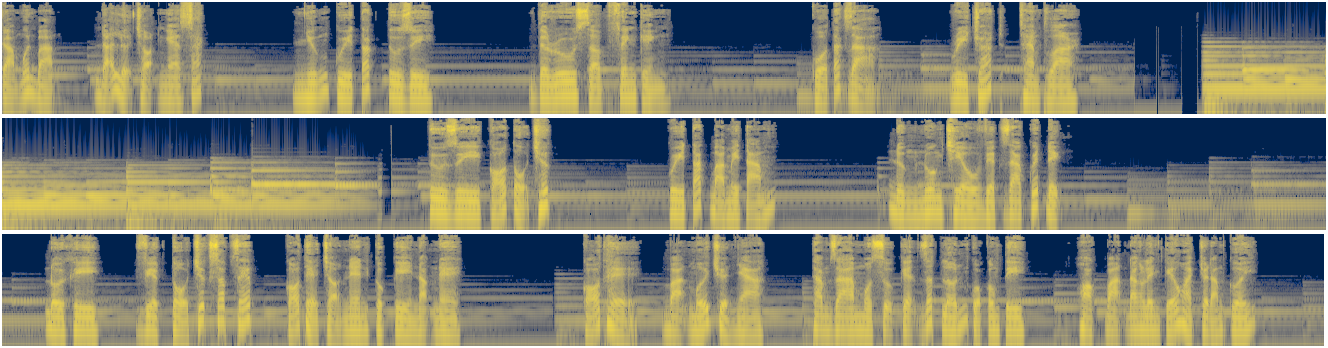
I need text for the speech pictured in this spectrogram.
Cảm ơn bạn đã lựa chọn nghe sách. Những quy tắc tư duy. The Rules of Thinking của tác giả Richard Templar. Tư duy có tổ chức. Quy tắc 38 Đừng nuông chiều việc ra quyết định. Đôi khi, việc tổ chức sắp xếp có thể trở nên cực kỳ nặng nề. Có thể bạn mới chuyển nhà, tham gia một sự kiện rất lớn của công ty, hoặc bạn đang lên kế hoạch cho đám cưới.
